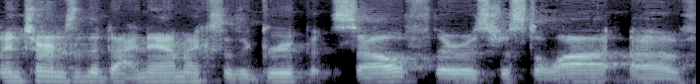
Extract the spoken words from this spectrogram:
In terms of the dynamics of the group itself there was just a lot of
